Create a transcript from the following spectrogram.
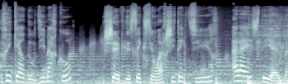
Ricardo Di Marco, chef de section architecture à la STM.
